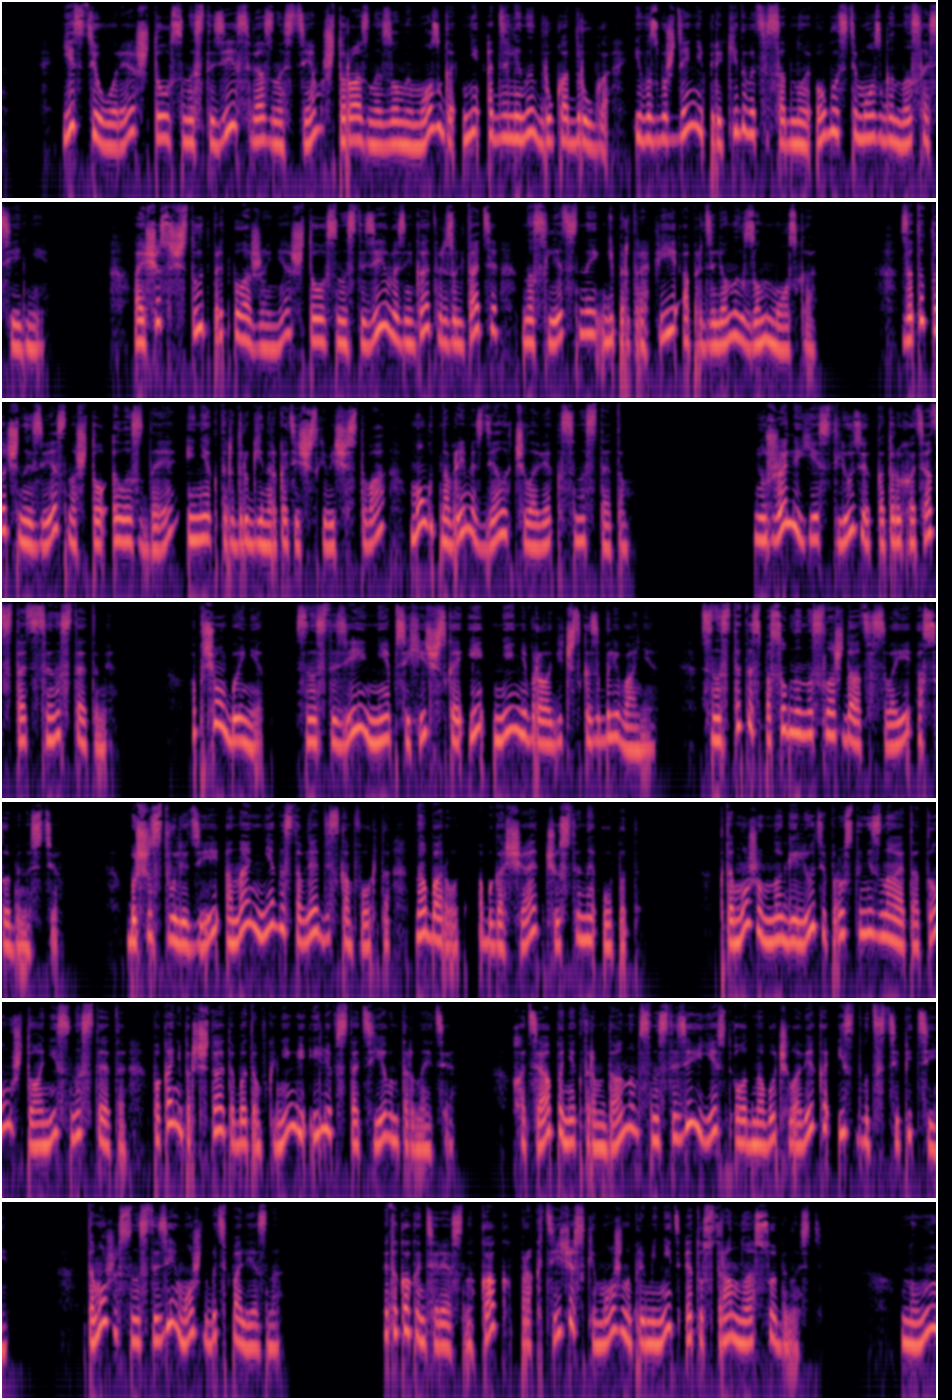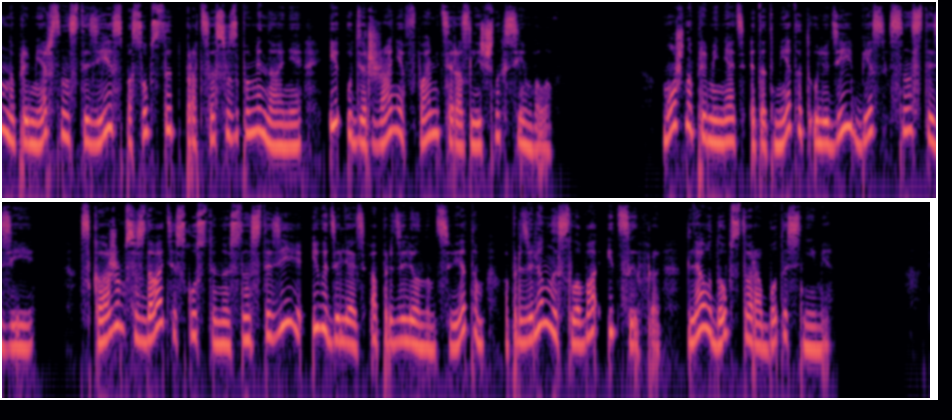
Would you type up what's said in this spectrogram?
Есть теория, что синестезия связана с тем, что разные зоны мозга не отделены друг от друга, и возбуждение перекидывается с одной области мозга на соседние. А еще существует предположение, что синестезия возникает в результате наследственной гипертрофии определенных зон мозга. Зато точно известно, что ЛСД и некоторые другие наркотические вещества могут на время сделать человека синестетом. Неужели есть люди, которые хотят стать синестетами? А почему бы и нет? Синестезия не психическое и не неврологическое заболевание. Синестеты способны наслаждаться своей особенностью. Большинству людей она не доставляет дискомфорта, наоборот, обогащает чувственный опыт. К тому же многие люди просто не знают о том, что они синестеты, пока не прочитают об этом в книге или в статье в интернете. Хотя, по некоторым данным, синестезия есть у одного человека из 25. К тому же синестезия может быть полезна. Это как интересно, как практически можно применить эту странную особенность? Ну, например, синестезия способствует процессу запоминания и удержания в памяти различных символов. Можно применять этот метод у людей без синестезии. Скажем, создавать искусственную синестезию и выделять определенным цветом определенные слова и цифры для удобства работы с ними.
